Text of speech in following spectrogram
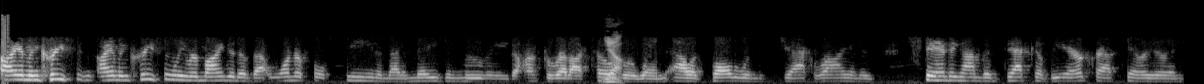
I am increasing. I am increasingly reminded of that wonderful scene in that amazing movie, The Hunt for Red October, Yeah. when Alec Baldwin's Jack Ryan is standing on the deck of the aircraft carrier, and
